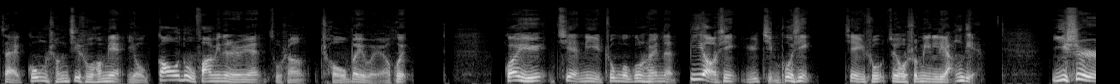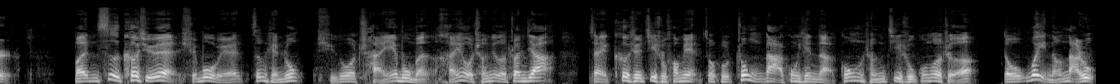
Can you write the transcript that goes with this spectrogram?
在工程技术方面有高度发明的人员，组成筹备委员会。关于建立中国工程院的必要性与紧迫性，建议书最后说明两点：一是本次科学院学部委员增选中，许多产业部门很有成就的专家。在科学技术方面做出重大贡献的工程技术工作者都未能纳入，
